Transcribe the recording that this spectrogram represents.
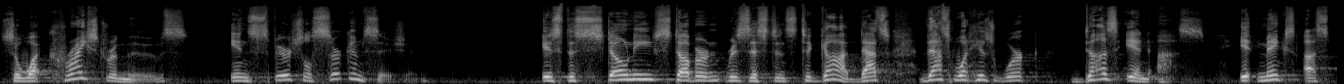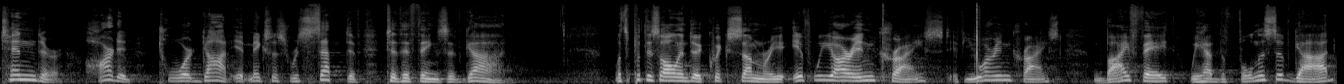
So, what Christ removes in spiritual circumcision is the stony, stubborn resistance to God. That's, that's what his work does in us. It makes us tender hearted toward God, it makes us receptive to the things of God. Let's put this all into a quick summary. If we are in Christ, if you are in Christ, by faith, we have the fullness of God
